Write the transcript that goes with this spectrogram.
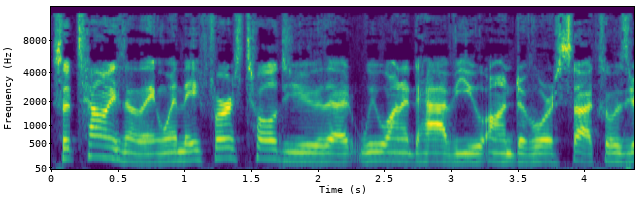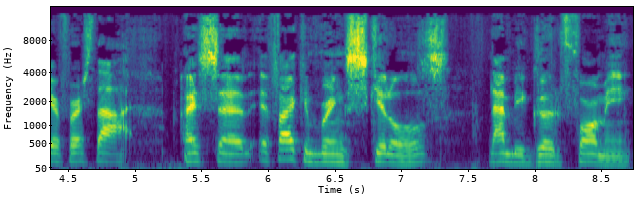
So tell me something. When they first told you that we wanted to have you on Divorce Sucks, what was your first thought? I said, if I can bring Skittles, that'd be good for me.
